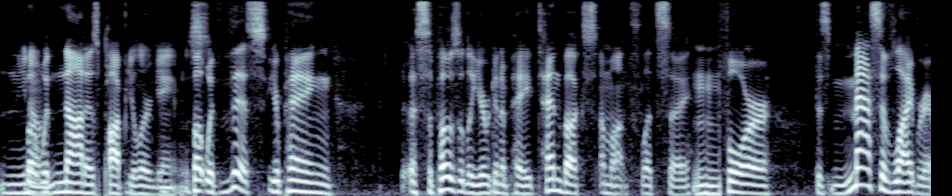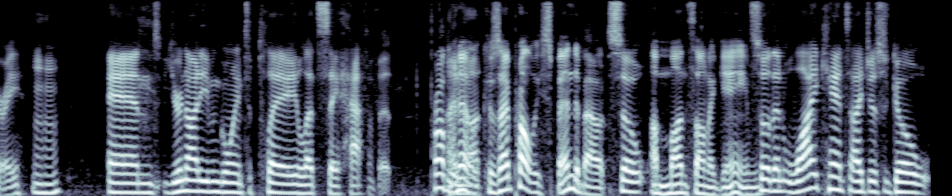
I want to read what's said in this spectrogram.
you But know with- not as popular games. But with this, you're paying uh, supposedly you're going to pay 10 bucks a month, let's say, Mm-hmm. for this massive library. And you're not even going to play, let's say, half of it. Probably I know not. because I probably spend about So a month on a game. So then why can't I just go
